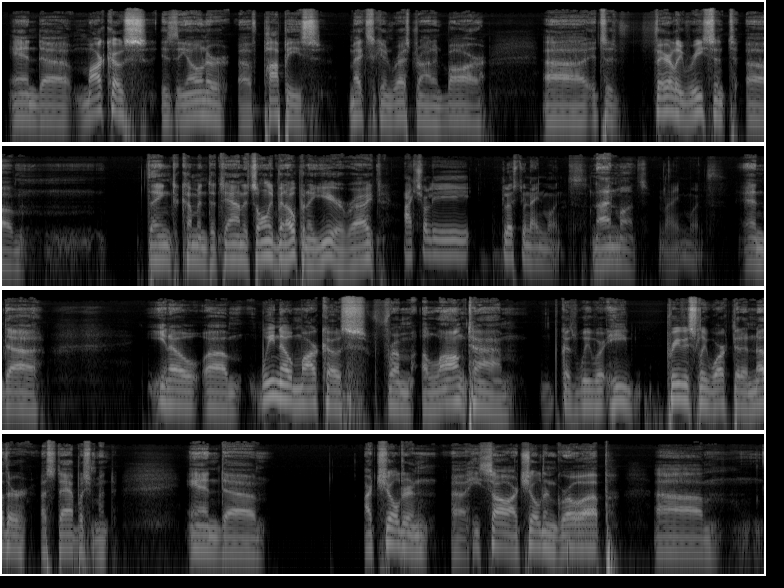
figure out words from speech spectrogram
And uh, Marcos is the owner of Papi's Mexican restaurant and bar. Uh, it's a fairly recent um, thing to come into town. It's only been open a year, right? Actually, close to nine months. Nine months. Nine months. And, uh, you know, um, we know Marcos from a long time because we were, he previously worked at another establishment. And uh, our children, uh, he saw our children grow up um,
